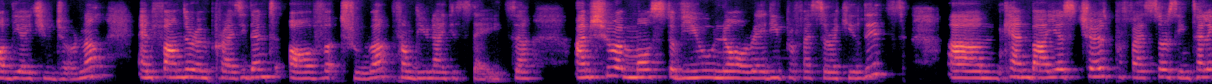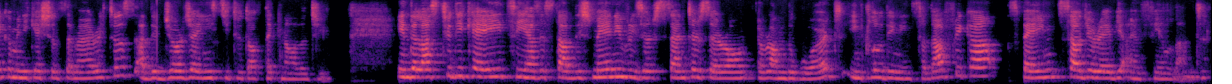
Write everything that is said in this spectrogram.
of the ITU Journal and founder and president of Truva from the United States. I'm sure most of you know already Professor Akyildiz um, Ken Byers Chair professors in telecommunications emeritus at the Georgia Institute of Technology. In the last two decades, he has established many research centers around, around the world, including in South Africa, Spain, Saudi Arabia, and Finland.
